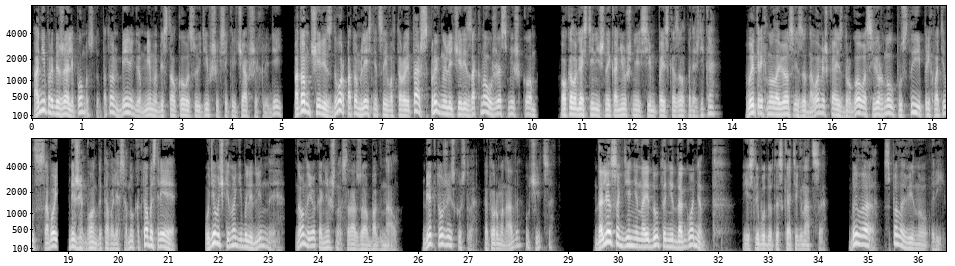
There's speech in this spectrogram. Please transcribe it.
Они пробежали по мосту, потом берегом, мимо бестолково суетившихся, кричавших людей, потом через двор, потом лестницей во второй этаж, спрыгнули через окно уже с мешком. Около гостиничной конюшни Симпей сказал, подожди-ка. Вытряхнул овес из одного мешка, из другого, свернул пустые, прихватил с собой. Бежим вон до того леса. Ну-ка, кто быстрее? У девочки ноги были длинные, но он ее, конечно, сразу обогнал. Бег тоже искусство, которому надо учиться. До леса, где не найдут и не догонят, если будут искать Игнатца, было с половину ри.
